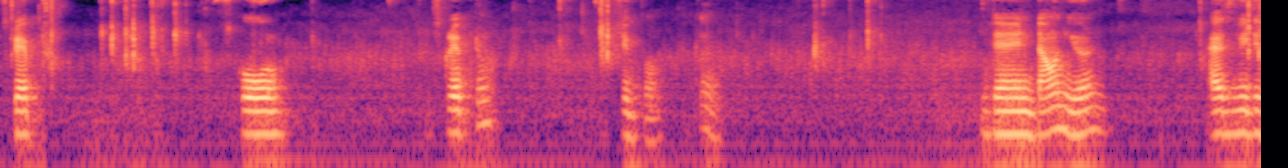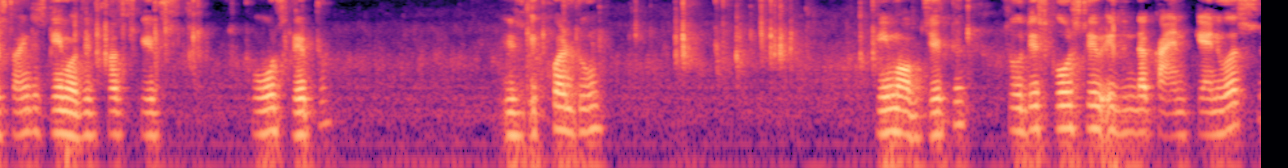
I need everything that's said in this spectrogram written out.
script score script simple okay. Then down here as we destroying this game object first gives score script is equal to game object. So this code strip is in the can canvas.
